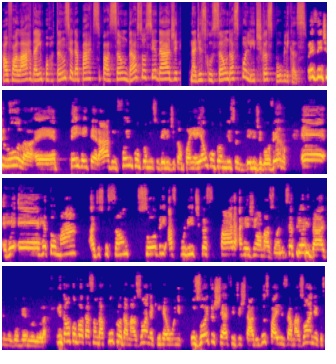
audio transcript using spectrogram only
ao falar da importância da participação da sociedade na discussão das políticas públicas. O presidente Lula é, tem reiterado, e foi um compromisso dele de campanha e é um compromisso dele de governo, é, é retomar a discussão sobre as políticas para a região amazônica. Isso é prioridade no governo Lula. Então, a convocação da cúpula da Amazônia, que reúne os oito chefes de Estado dos países amazônicos,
